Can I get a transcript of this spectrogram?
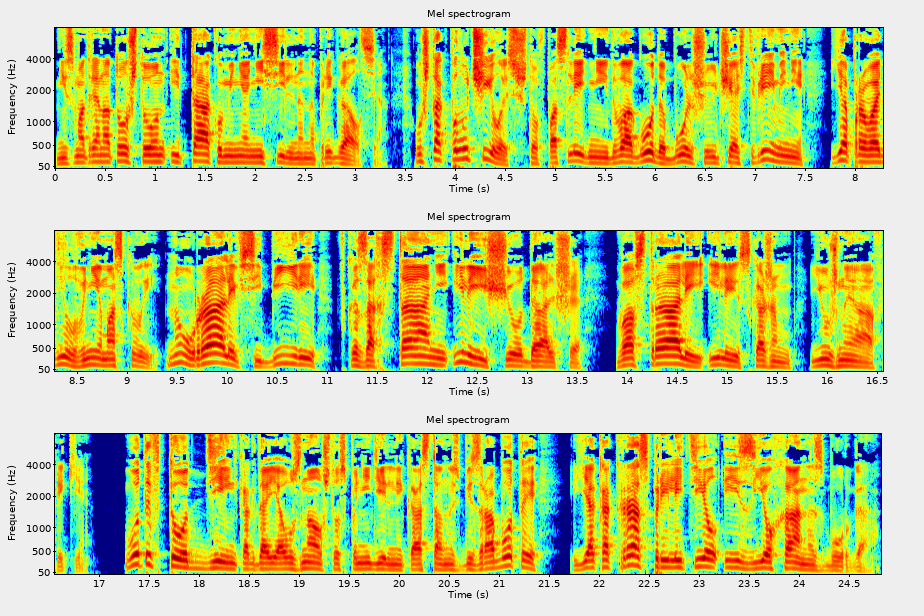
Несмотря на то, что он и так у меня не сильно напрягался – Уж так получилось, что в последние два года большую часть времени я проводил вне Москвы, на Урале, в Сибири, в Казахстане или еще дальше, в Австралии или, скажем, Южной Африке. Вот и в тот день, когда я узнал, что с понедельника останусь без работы, я как раз прилетел из Йоханнесбурга.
